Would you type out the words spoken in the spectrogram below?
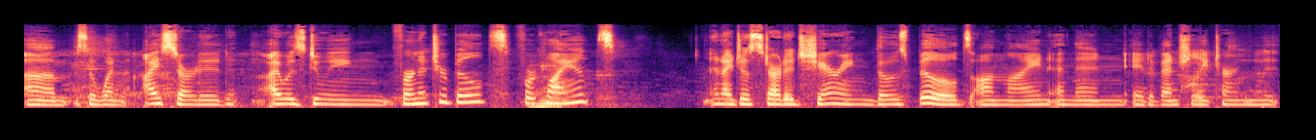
Um, so when I started, I was doing furniture builds for clients, and I just started sharing those builds online, and then it eventually turned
